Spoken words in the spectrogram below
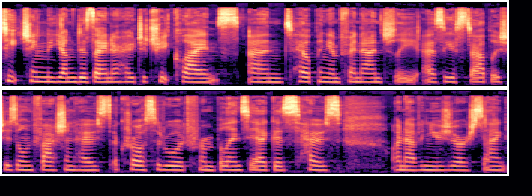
teaching the young designer how to treat clients and helping him financially as he established his own fashion house across the road from Balenciaga's house on Avenue Georges V.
